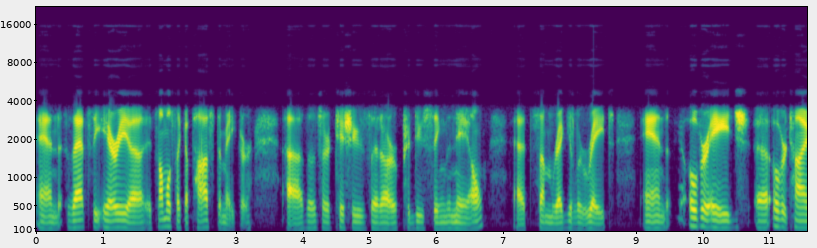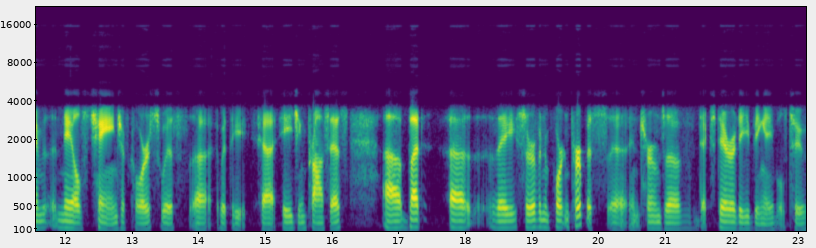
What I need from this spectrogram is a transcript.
And that's the area, it's almost like a pasta maker. Uh, those are tissues that are producing the nail at some regular rate. And over age, uh, over time, nails change, of course, with uh, with the uh, aging process. Uh, but uh, they serve an important purpose uh, in terms of dexterity, being able to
